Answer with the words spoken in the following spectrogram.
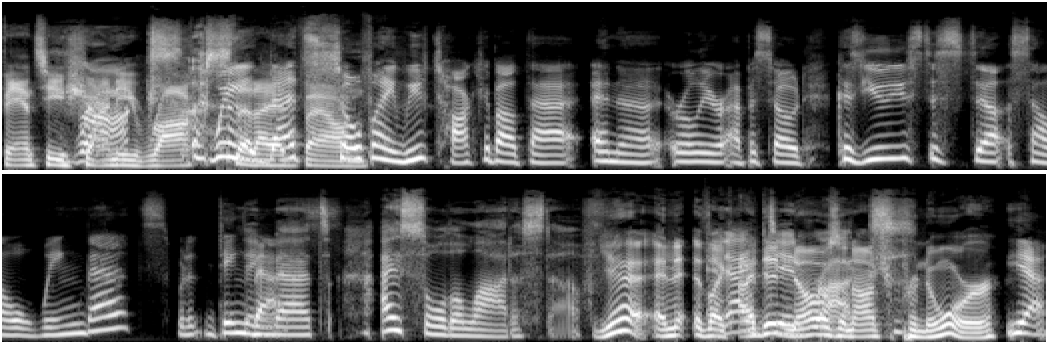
fancy shiny Rocks. rocks Wait, that I had that's found. so funny. We've talked about that in an earlier episode because you used to sell, sell wing bats, what dingbats. Dingbats. I sold a lot of stuff. Yeah, and eh, like And I I, didn't did know I was an entrepreneur, Yeah,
